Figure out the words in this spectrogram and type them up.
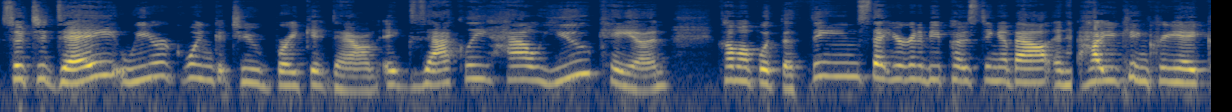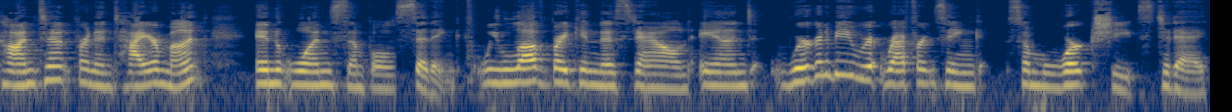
So today we are going to break it down exactly how you can come up with the themes that you're going to be posting about and how you can create content for an entire month in one simple sitting. We love breaking this down and we're going to be re- referencing some worksheets today.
